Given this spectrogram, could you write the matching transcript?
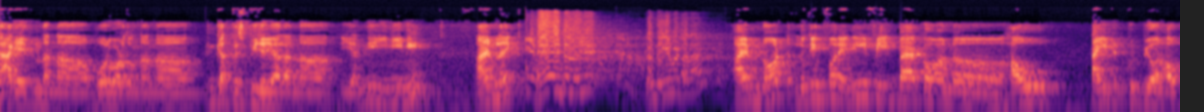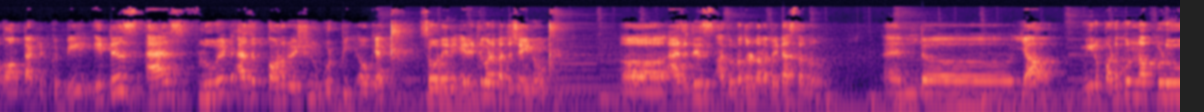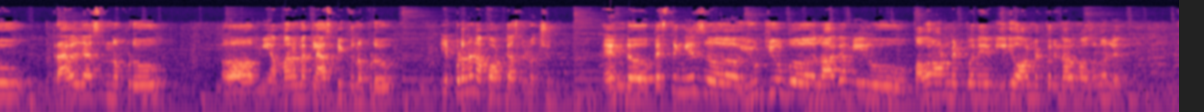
లాగ్ అవుతుందన్న బోర్ కొడుతుందన్న ఇంకా క్రిస్పీ చేయాలన్నా ఇవన్నీ ఇని ఇని. I'm like I'm not looking for any feedback on how tight it could be or how compact it could be. It is as fluid as a conversation would be okay? So నేను ఎడిట్లు కూడా పెద్ద చేయను. As it is అది ఉన్నదో అలా పెట్టేస్తాను. And yeah uh, మీరు పడుకున్నప్పుడు ట్రావెల్ చేస్తున్నప్పుడు uh, మీ అమ్మ నాన్న క్లాస్ పీకుతున్నప్పుడు ఎప్పుడైనా నా పాడ్కాస్ట్ వినొచ్చు. And best thing is YouTube లాగా మీరు పవర్ ఆన్ పెట్టుకొని వీడియో ఆన్ పెట్టుకొని వినాల్సిన అవసరం కూడా లేదు.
